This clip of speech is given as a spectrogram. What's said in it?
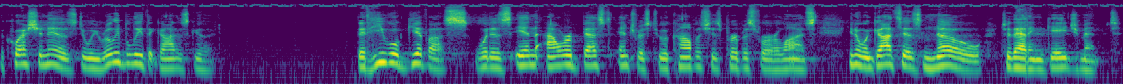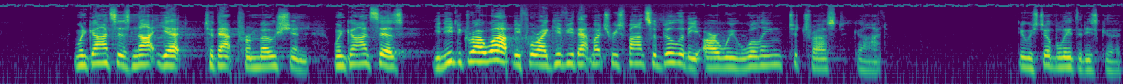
The question is do we really believe that God is good? that He will give us what is in our best interest to accomplish His purpose for our lives. You know, when God says no to that engagement, when God says not yet to that promotion, when God says, you need to grow up before I give you that much responsibility, are we willing to trust God? Do we still believe that He's good?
